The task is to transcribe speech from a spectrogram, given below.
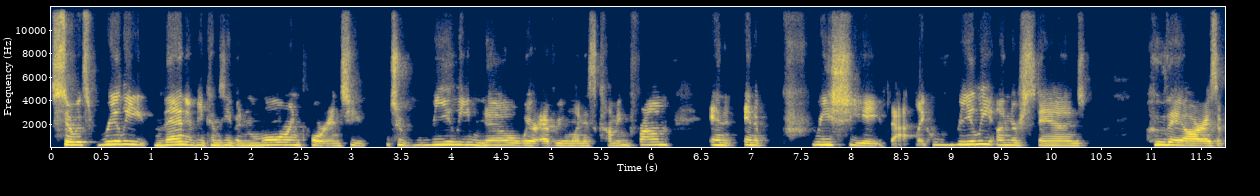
So it's really then it becomes even more important to to really know where everyone is coming from and and appreciate that, like really understand who they are as a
